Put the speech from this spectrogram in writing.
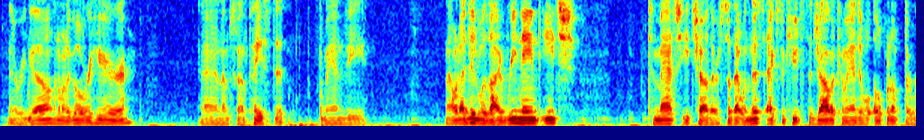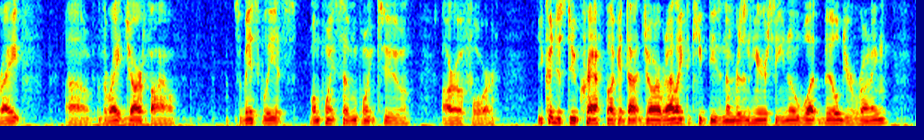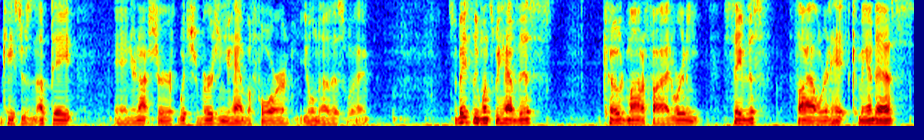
There we go. And I'm going to go over here and I'm just going to paste it. Command V. Now what I did was I renamed each to match each other so that when this executes the Java command it will open up the right uh, the right jar file. So basically it's 1.7.2 RO4. You could just do craftbukkit.jar but I like to keep these numbers in here so you know what build you're running in case there's an update and you're not sure which version you had before you'll know this way. So basically once we have this code modified. We're going to save this file. We're going to hit Command S.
